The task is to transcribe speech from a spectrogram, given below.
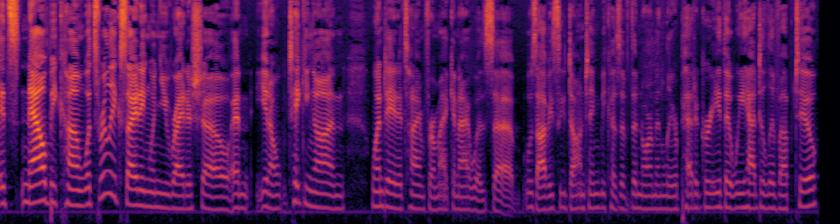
It's now become what's really exciting when you write a show, and you know, taking on one day at a time for Mike and I was uh, was obviously daunting because of the Norman Lear pedigree that we had to live up to.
